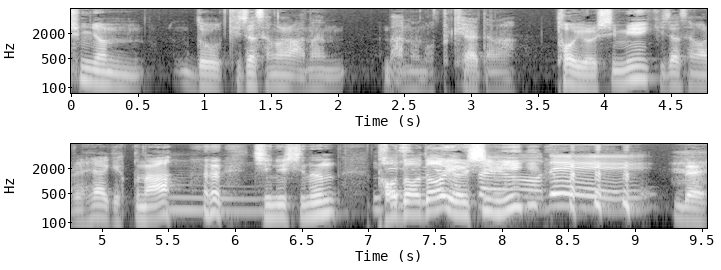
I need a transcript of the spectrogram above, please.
30년도 기자 생활 안 한 나는 어떻게 해야 되나? 더 열심히 기자 생활을 해야겠구나. 음. 진희 씨는 더더더 10년 열심히. 네. 네.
